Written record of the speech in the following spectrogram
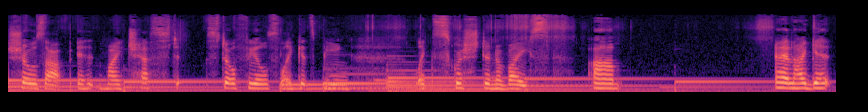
shows up. It, my chest still feels like it's being like squished in a vice. Um, and I get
